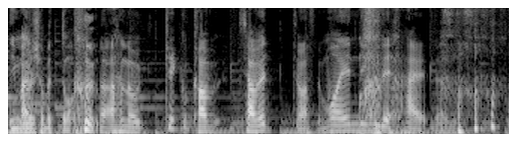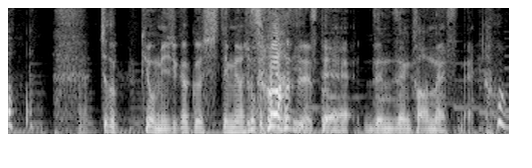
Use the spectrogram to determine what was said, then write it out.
今今喋ってます？あの、結構かぶ、喋ってますね。もうエンディングで、はい、大丈夫。ちょっと今日短くしてみましょうそうか。ですね全然変わんないですね。本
